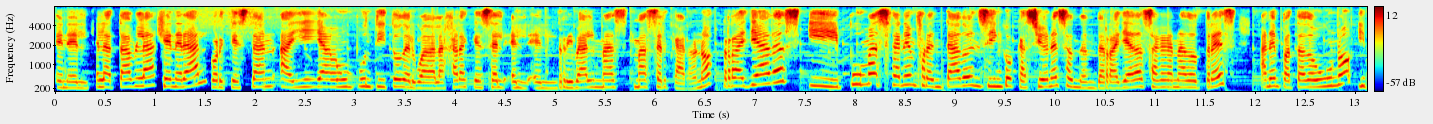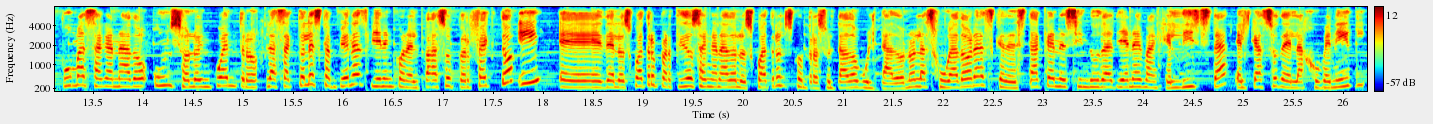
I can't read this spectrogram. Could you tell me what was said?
en, el, en la tabla general porque están ahí a un puntito del Guadalajara que es el, el, rival más, más cercano, ¿no? Rayadas y Pumas se han enfrentado en cinco ocasiones donde Rayadas ha ganado tres, han empatado uno y Pumas ha ganado un solo encuentro. Las actuales campeonas vienen con el paso perfecto y eh, de los cuatro partidos han ganado los cuatro con resultado abultado, ¿no? Las jugadoras que destacan es sin duda Diana Evangelista, el caso de la juvenil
